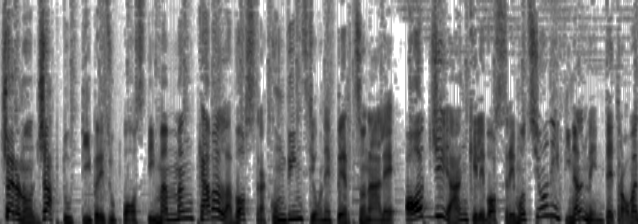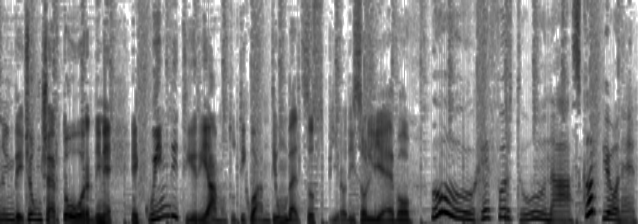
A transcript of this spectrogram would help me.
C'erano già tutti i presupposti, ma mancava la vostra convinzione per personale. Oggi anche le vostre emozioni finalmente trovano invece un certo ordine e quindi tiriamo tutti quanti un bel sospiro di sollievo. Uh, che fortuna! Scorpione!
